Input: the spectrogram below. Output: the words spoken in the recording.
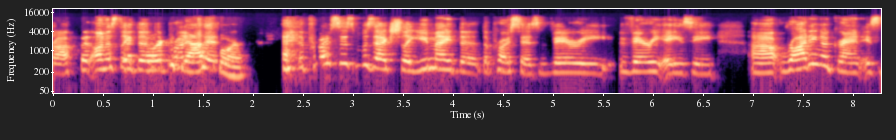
rough but honestly the, the process, for. the process was actually you made the the process very very easy uh, writing a grant is,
